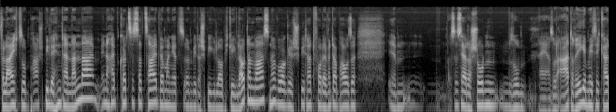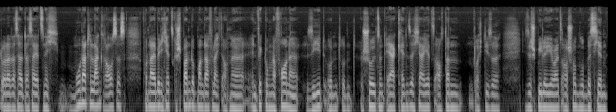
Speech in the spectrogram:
vielleicht so ein paar Spiele hintereinander innerhalb kürzester Zeit, wenn man jetzt irgendwie das Spiel, glaube ich, gegen Lautern war es, ne, wo er gespielt hat vor der Winterpause. Ähm, das ist ja doch schon so, naja, so eine Art Regelmäßigkeit oder dass er, dass er jetzt nicht monatelang raus ist. Von daher bin ich jetzt gespannt, ob man da vielleicht auch eine Entwicklung nach vorne sieht und, und Schulz und er kennen sich ja jetzt auch dann durch diese, diese Spiele jeweils auch schon so ein bisschen.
